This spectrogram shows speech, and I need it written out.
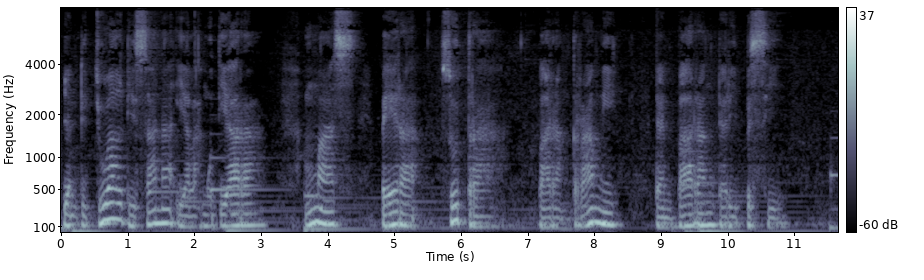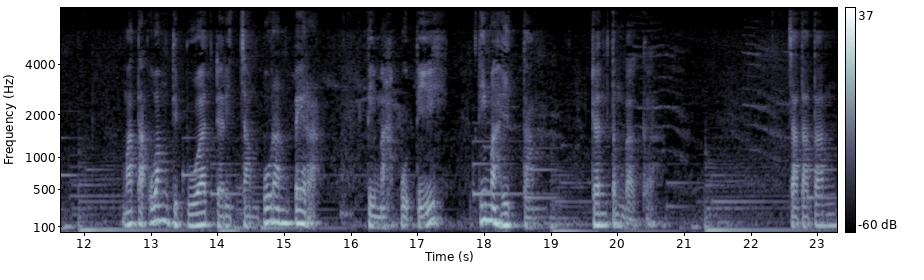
yang dijual di sana ialah mutiara, emas, perak, sutra, barang keramik, dan barang dari besi. Mata uang dibuat dari campuran perak, timah putih, timah hitam, dan tembaga. Catatan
